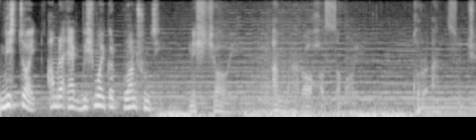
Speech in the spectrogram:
নিশ্চয় আমরা এক বিস্ময়কর কোরআন শুনছি। নিশ্চয় আমরা রহস্যময় কোরআন শুনছে।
